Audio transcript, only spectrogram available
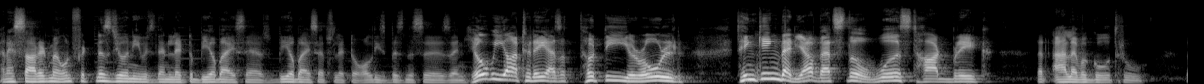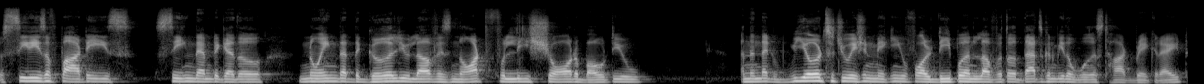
And I started my own fitness journey, which then led to Beer Biceps. Beer Biceps led to all these businesses. And here we are today as a 30 year old, thinking that, yeah, that's the worst heartbreak that I'll ever go through. The series of parties, seeing them together, knowing that the girl you love is not fully sure about you. And then that weird situation making you fall deeper in love with her, that's going to be the worst heartbreak, right?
